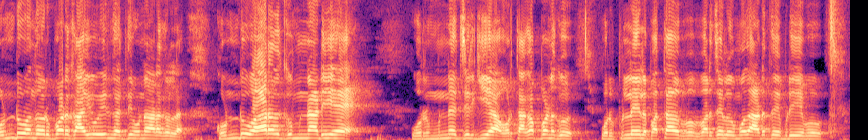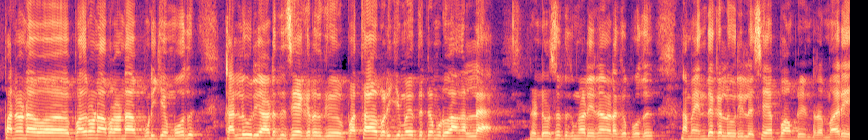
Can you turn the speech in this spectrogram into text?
கொண்டு வந்த ஒரு பாடு காய் ஓயின்னு கத்தி ஒன்றும் நடக்கல. கொண்டு வாரதுக்கு முன்னாடியே ஒரு முன்னெச்சரிக்கையாக ஒரு தகப்பனுக்கு ஒரு பிள்ளையில் பத்தாவது பரிச்சை போது அடுத்து எப்படி பன்னெண்டாவது பதினொன்றாம் பன்னெண்டாவது முடிக்கும் போது கல்லூரி அடுத்து சேர்க்கறதுக்கு பத்தாவது படிக்கும் போது திட்டமிடுவாங்கல்ல ரெண்டு வருஷத்துக்கு முன்னாடி என்ன நடக்க போகுது? நம்ம எந்த கல்லூரியில் சேர்ப்போம் அப்படின்ற மாதிரி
